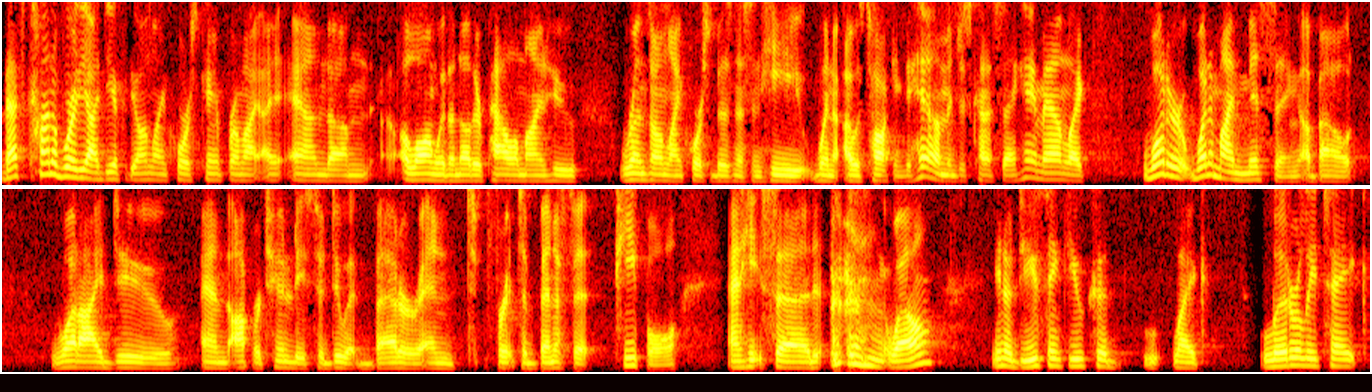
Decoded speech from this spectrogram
that's kind of where the idea for the online course came from. I, I and um, along with another pal of mine who runs online course business, and he, when I was talking to him and just kind of saying, "Hey, man, like, what are what am I missing about what I do and opportunities to do it better and t- for it to benefit people?" And he said, "Well, you know, do you think you could like literally take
